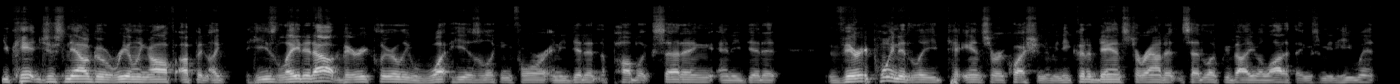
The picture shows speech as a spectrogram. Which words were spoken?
you can't just now go reeling off up and like he's laid it out very clearly what he is looking for, and he did it in a public setting, and he did it very pointedly to answer a question. I mean, he could have danced around it and said, "Look, we value a lot of things." I mean, he went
